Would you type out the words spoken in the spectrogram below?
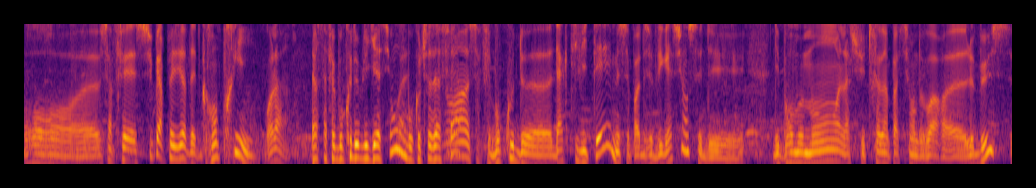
Oh, euh, ça fait super plaisir d'être Grand Prix, voilà. Ça fait beaucoup d'obligations, beaucoup de choses à faire. Ça fait beaucoup d'activités, mais c'est pas des obligations, c'est des, des bons moments. Là, je suis très impatient de voir euh, le bus.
